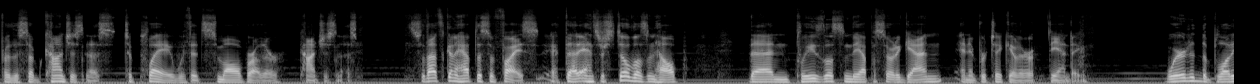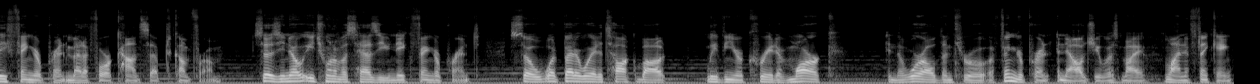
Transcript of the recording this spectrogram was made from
for the subconsciousness to play with its small brother, consciousness. So that's going to have to suffice. If that answer still doesn't help, then please listen to the episode again, and in particular, the ending. Where did the bloody fingerprint metaphor concept come from? So, as you know, each one of us has a unique fingerprint. So, what better way to talk about leaving your creative mark in the world than through a fingerprint analogy was my line of thinking.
